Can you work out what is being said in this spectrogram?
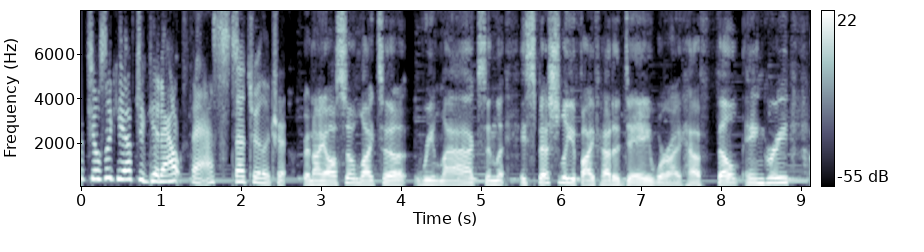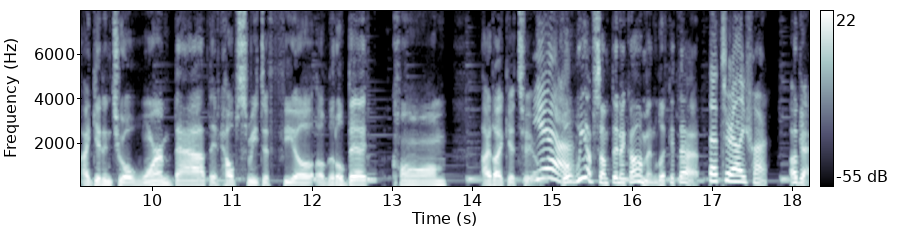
it feels like you have to get out fast. That's really true. And I also like to relax and, le- especially if I've had a day where I have felt angry, I get into a warm bath. It helps me to feel a little bit calm. I like it too. Yeah. Well, we have something in common. Look at that. That's really fun. Okay.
